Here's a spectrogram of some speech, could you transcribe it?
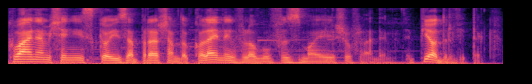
Kłaniam się nisko i zapraszam do kolejnych vlogów z mojej szuflady. Piotr Witek.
